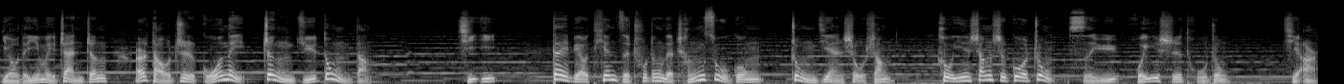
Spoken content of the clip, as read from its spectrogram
有的因为战争而导致国内政局动荡。其一，代表天子出征的程肃公中箭受伤，后因伤势过重死于回师途中；其二，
